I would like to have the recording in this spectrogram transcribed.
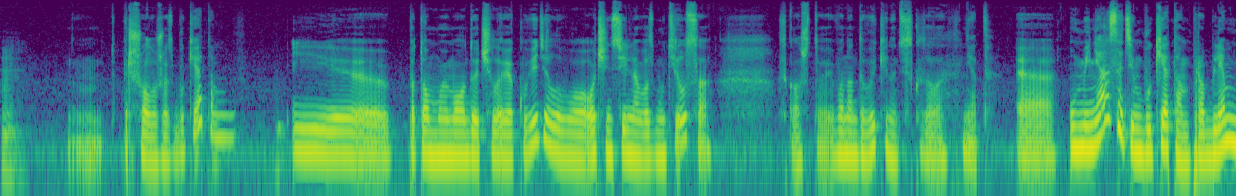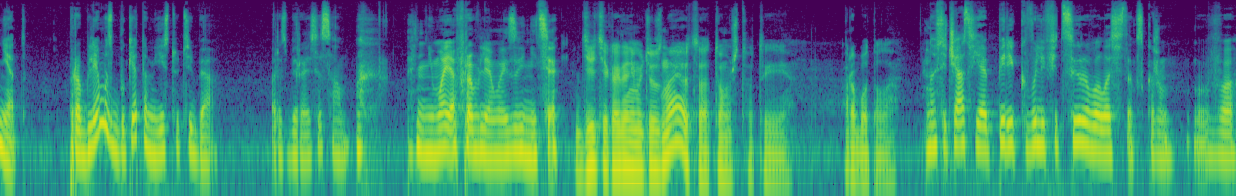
Mm. Пришел уже с букетом, и потом мой молодой человек увидел его, очень сильно возмутился, сказал, что его надо выкинуть, и сказала, нет, э, у меня с этим букетом проблем нет. Проблемы с букетом есть у тебя разбирайся сам. Не моя проблема, извините. Дети когда-нибудь узнают о том, что ты работала? Но сейчас я переквалифицировалась, так скажем, в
